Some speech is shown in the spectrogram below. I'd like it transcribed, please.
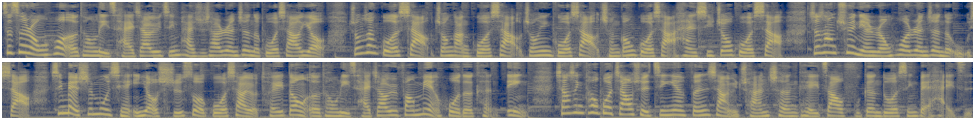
这次荣获儿童理财教育金牌学校认证的国小有中正国小、中港国小、中义国小、成功国小和西州国小，加上去年荣获认证的五校，新北市目前已有十所国校有推动儿童理财教育方面获得肯定。相信透过教学经验分享与传承，可以造福更多新北孩子。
